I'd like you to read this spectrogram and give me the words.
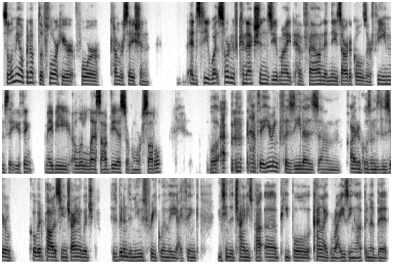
So let me open up the floor here for conversation and see what sort of connections you might have found in these articles or themes that you think may be a little less obvious or more subtle. Well, after hearing Fazila's um, articles on the zero COVID policy in China, which has been in the news frequently, I think you've seen the Chinese po- uh, people kind of like rising up in a bit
